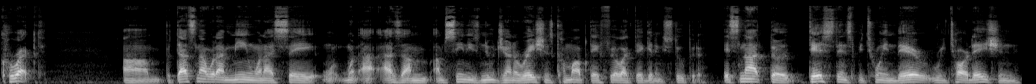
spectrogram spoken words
Correct. Um, but that's not what I mean when I say when, when I, as I'm I'm seeing these new generations come up, they feel like they're getting stupider. It's not the distance between their retardation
